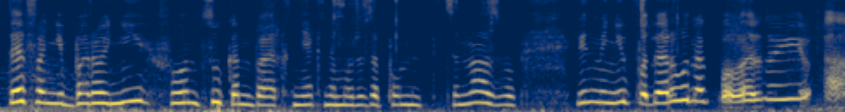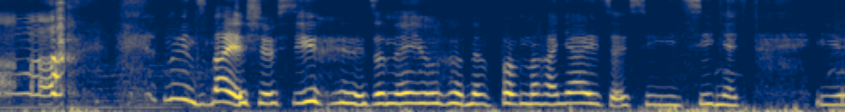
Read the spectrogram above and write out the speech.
Стефані Бароні фон Цукенберг, ніяк не можу запам'ятати цю назву. Він мені в подарунок положив. А! Ну, він знає, що всі за нею напевно ганяються, всі її цінять. І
